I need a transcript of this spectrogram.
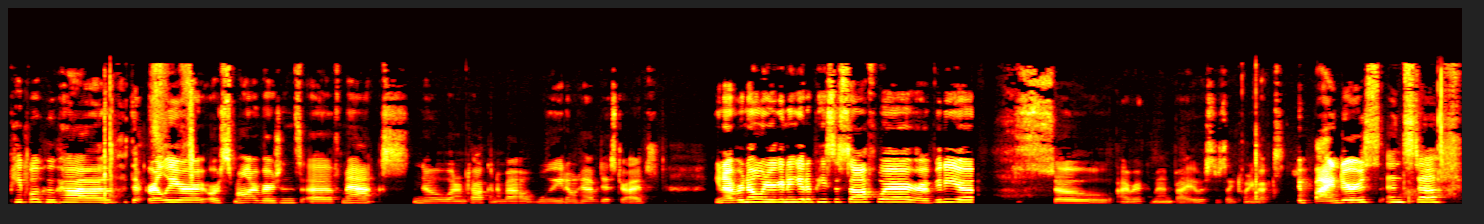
People who have the earlier or smaller versions of Macs know what I'm talking about. We don't have disk drives. You never know when you're gonna get a piece of software or a video. So I recommend buy it. Was just like 20 bucks. Binders and stuff.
